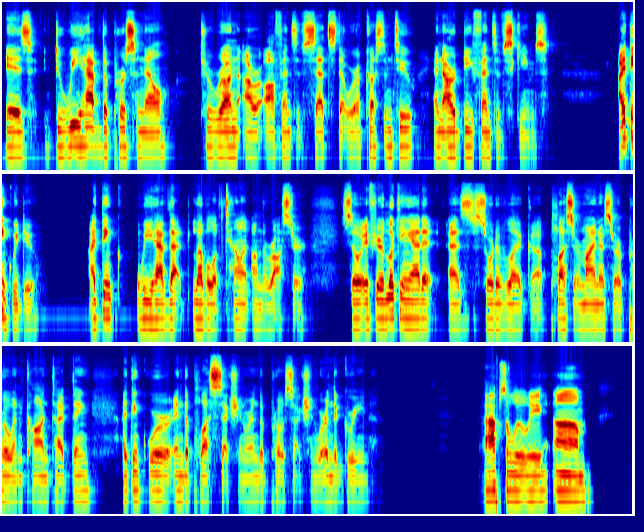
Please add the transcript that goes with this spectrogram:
is do we have the personnel to run our offensive sets that we're accustomed to and our defensive schemes? I think we do. I think we have that level of talent on the roster. So if you're looking at it as sort of like a plus or minus or a pro and con type thing, I think we're in the plus section, we're in the pro section, we're in the green. Absolutely. Um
